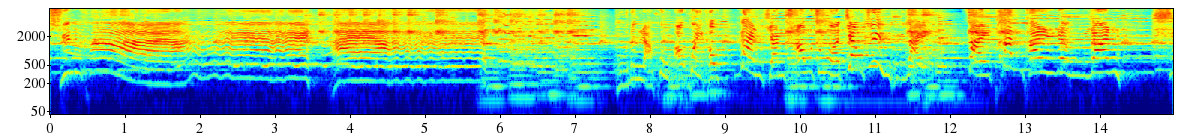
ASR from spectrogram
侵害。不能让红包回扣暗箱操作搅局来，在谈判仍然是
